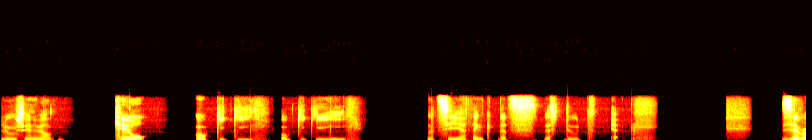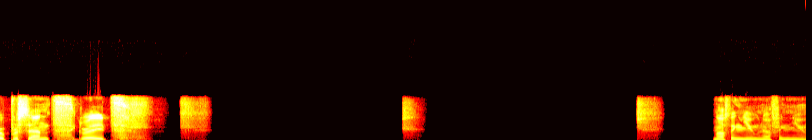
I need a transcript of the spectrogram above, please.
Lose in will kill Okiki. Okiki. Let's see, I think that's this dude. Yeah. Zero percent. Great. Nothing new, nothing new.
